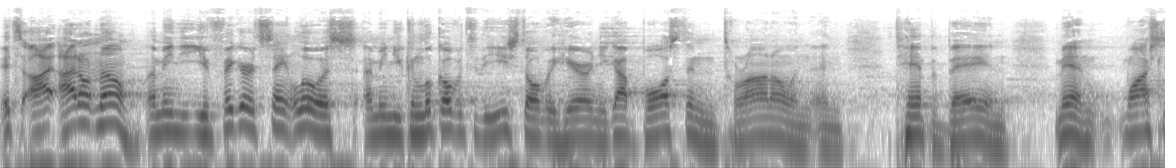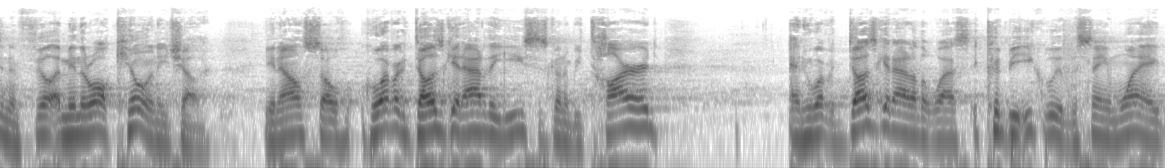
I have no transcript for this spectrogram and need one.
it's I, I don't know. I mean you figure it's St. Louis. I mean you can look over to the east over here and you got Boston, and Toronto, and, and Tampa Bay, and man Washington and Phil. I mean they're all killing each other. You know, so whoever does get out of the East is going to be tired. And whoever does get out of the West, it could be equally the same way,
